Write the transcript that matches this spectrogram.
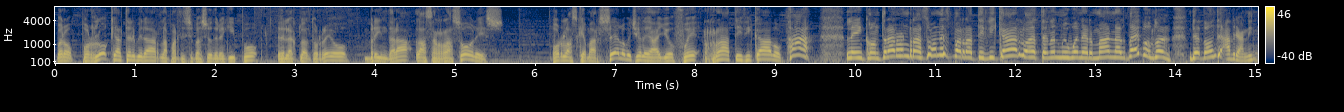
bueno, por lo que al terminar la participación del equipo en el actual torneo, brindará las razones por las que Marcelo Michele Ayo fue ratificado. ¡Ja! Le encontraron razones para ratificarlo, a tener muy buena hermana. Pues, ¿De dónde? Adrianito.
